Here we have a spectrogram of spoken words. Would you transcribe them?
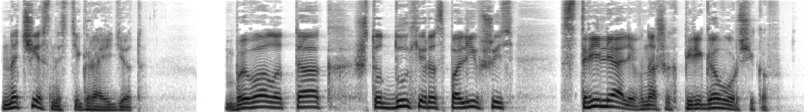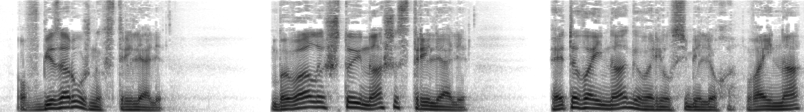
На честность игра идет. Бывало так, что духи, распалившись, стреляли в наших переговорщиков. в безоружных стреляли. Бывало, что и наши стреляли. «Это война», — говорил себе Леха, — «война,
